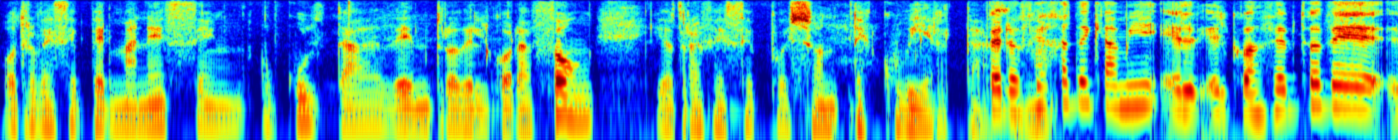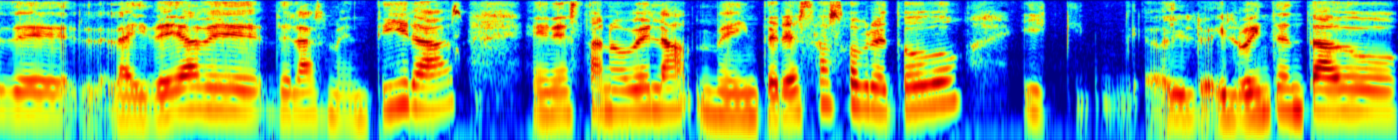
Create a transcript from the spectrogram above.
otras veces permanecen ocultas dentro del corazón y otras veces pues son descubiertas. Pero fíjate que a mí el, concepto de, la idea de, las mentiras en esta novela me interesa sobre todo y, lo he intentado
